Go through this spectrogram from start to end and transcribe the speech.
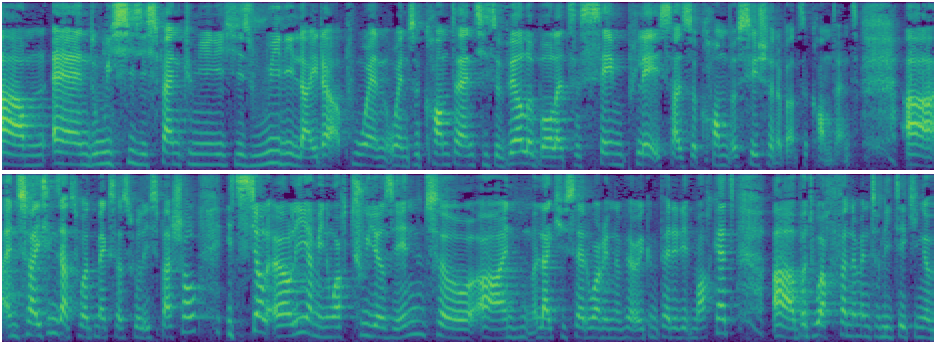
Um, and we see these fan communities really light up when, when the content is available at the same place as the conversation about the content. Uh, and so I think that's what makes us really special. It's still early. I mean, we're two years in. So, uh, and like you said, we're in a very competitive market, uh, but we're fundamentally taking a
